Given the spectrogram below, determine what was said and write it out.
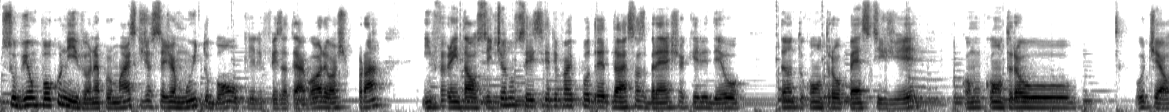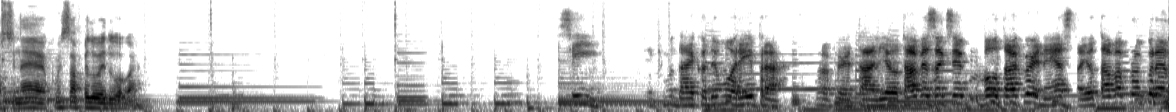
subir um pouco o nível, né? Por mais que já seja muito bom o que ele fez até agora, eu acho que para enfrentar o City, eu não sei se ele vai poder dar essas brechas que ele deu tanto contra o PSG como contra o, o Chelsea, né? Vou começar pelo Edu agora. Sim, mudar, é que eu demorei para apertar ali. Eu tava pensando que você ia voltar com o Ernesto, aí eu tava procurando.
